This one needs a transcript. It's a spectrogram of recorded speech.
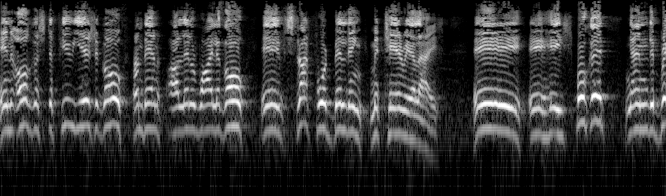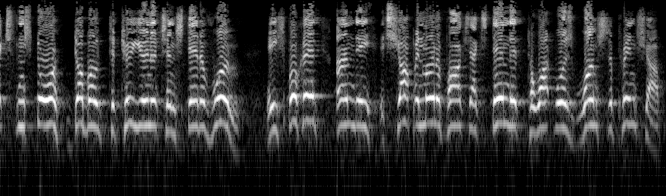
In August a few years ago, and then a little while ago, a Stratford building materialized. He, he spoke it, and the Brixton store doubled to two units instead of one. He spoke it, and the shop in Manor Parks extended to what was once the print shop.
